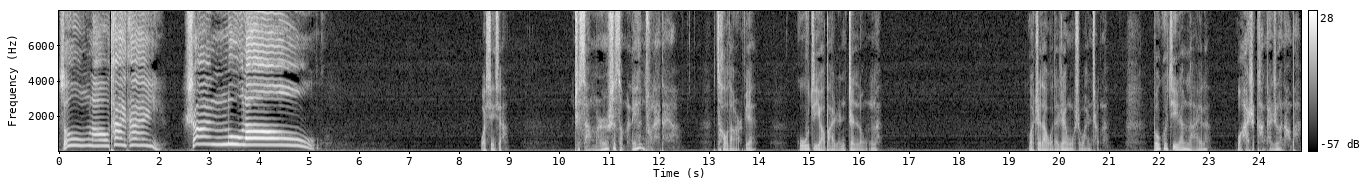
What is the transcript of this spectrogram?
送老太太山路喽！”我心想：这嗓门是怎么练出来的呀？凑到耳边，估计要把人震聋了。我知道我的任务是完成了，不过既然来了，我还是看看热闹吧。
